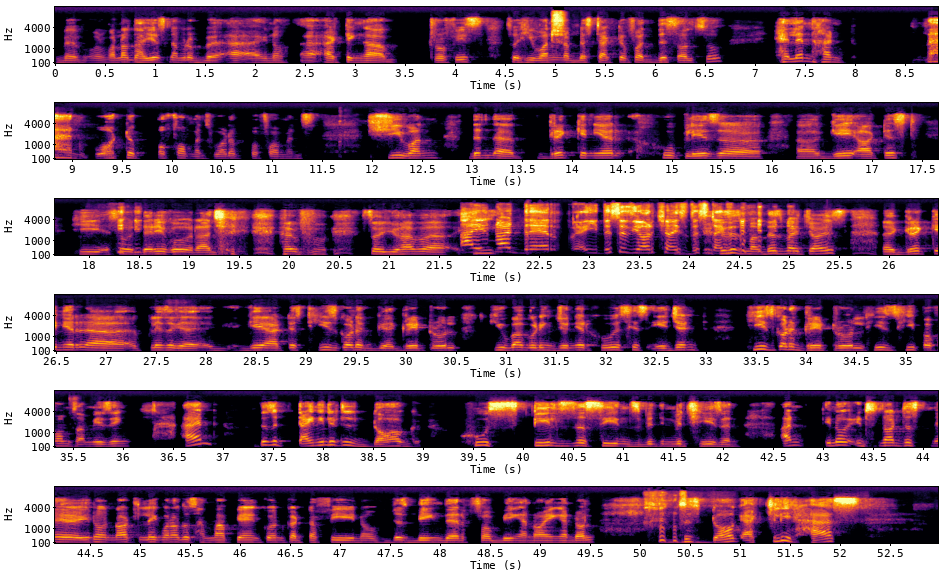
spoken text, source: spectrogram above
one of the highest number of uh, uh, you know acting trophies. So he won a Best Actor for this also. Helen Hunt, man, what a performance! What a performance! She won. Then uh, Greg Kinnear, who plays a, a gay artist, he so there you go raj so you have a he, i'm not there this is your choice this time this is my, this is my choice uh, greg kinnear uh, plays a, a, gay artist he's got a g- great role cuba gooding jr who is his agent he's got a great role. He's he performs amazing. And there's a tiny little dog who steals the scenes within which he's in. And you know it's not just uh, you know not like one of those hamapya and tuffy you know just being there for being annoying and all. This dog actually has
